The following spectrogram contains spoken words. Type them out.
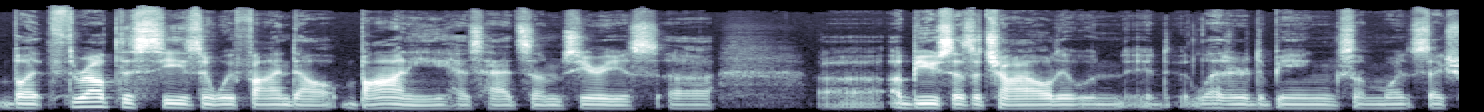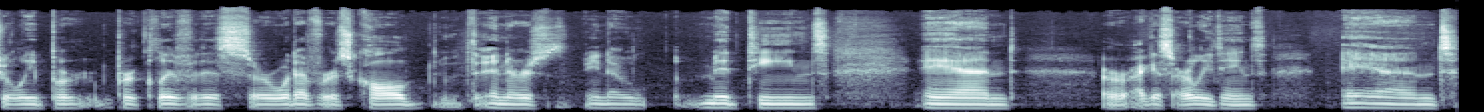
But throughout this season, we find out Bonnie has had some serious uh, uh, abuse as a child. It, it led her to being somewhat sexually per- proclivitous or whatever it's called in her, you know, mid teens and, or I guess early teens. And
